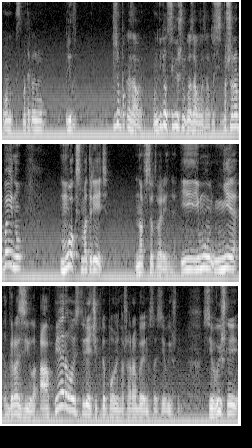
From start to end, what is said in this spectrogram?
он смотрел ему все показал Он видел Всевышнего глаза в глаза. То есть Машарабейну мог смотреть на все творение. И ему не грозило. А в первой встрече, кто помнит Машарабейну со Всевышним, Всевышний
